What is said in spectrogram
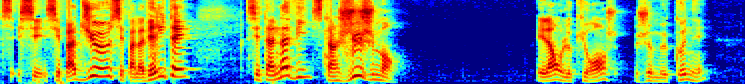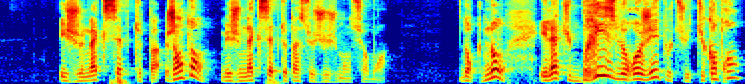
c'est pas Dieu, c'est pas la vérité, c'est un avis, c'est un jugement. Et là, en l'occurrence, je me connais, et je n'accepte pas, j'entends, mais je n'accepte pas ce jugement sur moi. Donc non. Et là, tu brises le rejet tout de suite, tu comprends?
